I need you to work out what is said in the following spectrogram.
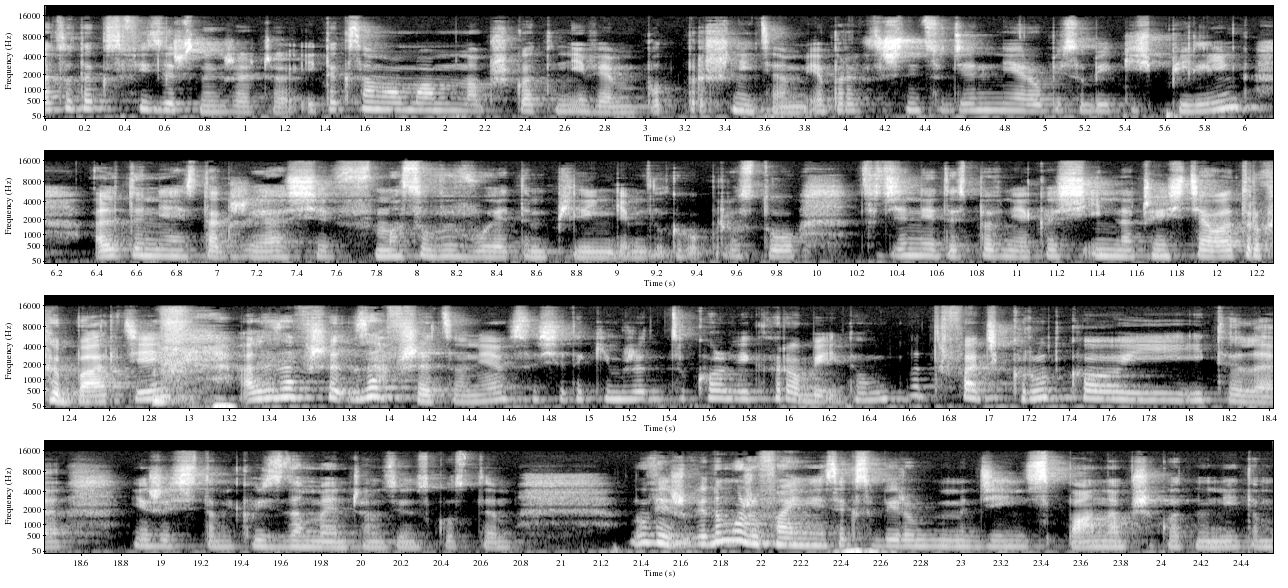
A to tak z fizycznych rzeczy. I tak samo mam na przykład, nie wiem, pod prysznicem. Ja praktycznie codziennie robię sobie jakiś peeling, ale to nie jest tak, że ja się wmasowywuję tym peelingiem, tylko po prostu codziennie to jest pewnie jakaś inna część ciała, trochę bardziej, ale zawsze, zawsze, co nie? W sensie takim, że cokolwiek robię i to ma trwać krótko i, i tyle. Nie, że się tam jakoś zamęczam w związku z tym. No wiesz, wiadomo, że fajnie jest, jak sobie robimy dzień spa na przykład, no nie tam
